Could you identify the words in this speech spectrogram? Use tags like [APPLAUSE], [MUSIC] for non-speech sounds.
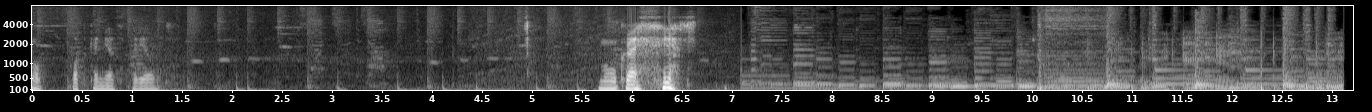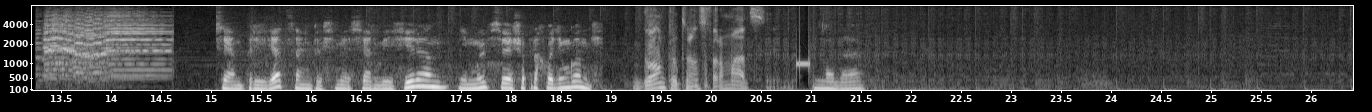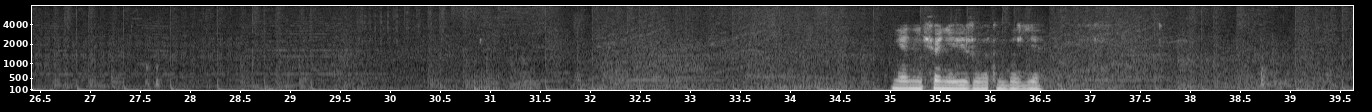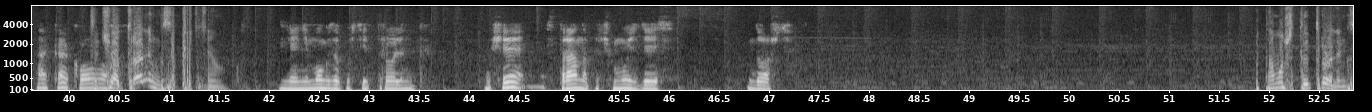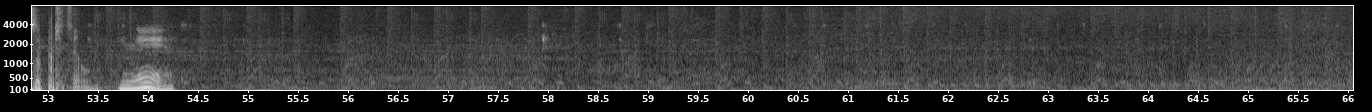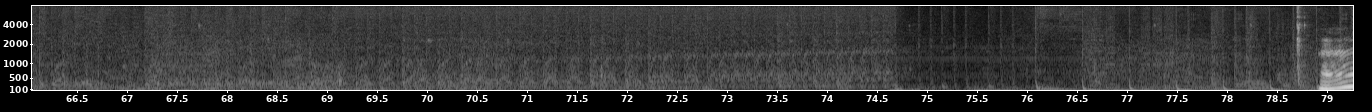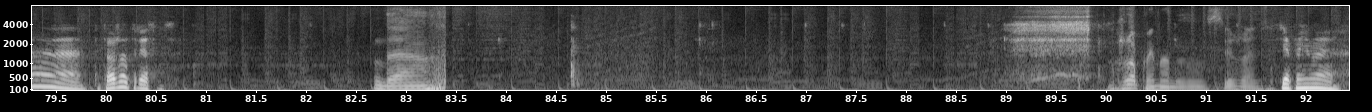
Ну, под конец тарелки. Ну, [LAUGHS] конечно. Всем привет, с вами как всегда Сергей Эфириан, и мы все еще проходим гонки. Гонка трансформации. Ну да. Я ничего не вижу в этом дожде. А какого? Ты что, троллинг запустил? Я не мог запустить троллинг. Вообще странно, почему здесь дождь. Потому что ты троллинг запустил. Нет. А, -а, -а ты тоже отрезался? Да. Жопой надо свежать. Я понимаю.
